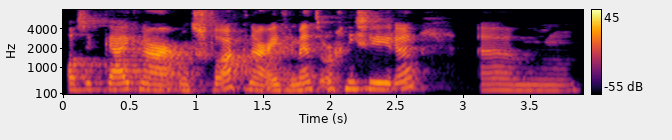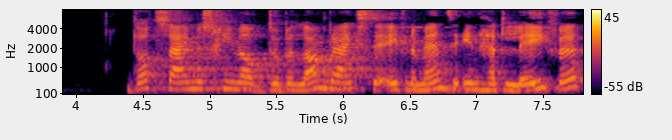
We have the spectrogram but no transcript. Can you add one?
als ik kijk naar ons vak, naar evenementen organiseren, um, dat zijn misschien wel de belangrijkste evenementen in het leven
